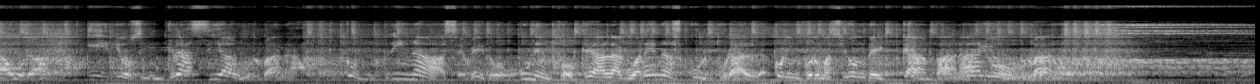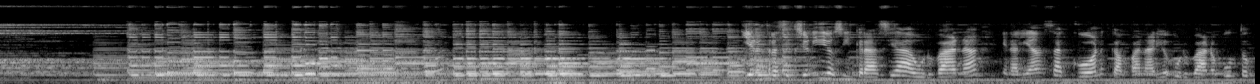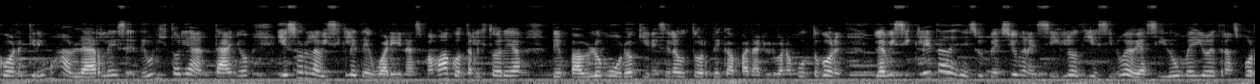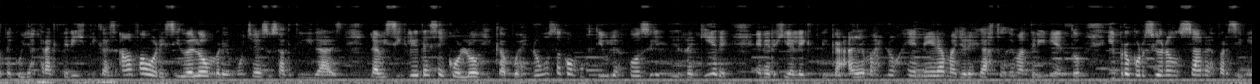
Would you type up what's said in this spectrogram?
Ahora, idiosincrasia urbana. Con Trina Acevedo, un enfoque a la Guarenas cultural, con información de Campanario Urbano. Nuestra sección Idiosincrasia Urbana, en alianza con campanariourbano.com, queremos hablarles de una historia de antaño y es sobre la bicicleta de Guarenas. Vamos a contar la historia de Pablo Muro, quien es el autor de campanariourbano.com. La bicicleta desde su invención en el siglo XIX ha sido un medio de transporte cuyas características han favorecido al hombre en muchas de sus actividades. La bicicleta es ecológica, pues no usa combustibles fósiles ni requiere energía eléctrica. Además, no genera mayores gastos de mantenimiento y proporciona un sano esparcimiento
